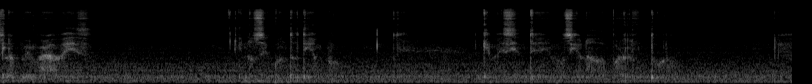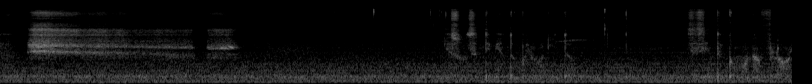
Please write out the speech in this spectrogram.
es la primera vez en no sé cuánto tiempo que me siento emocionado por el futuro. Es un sentimiento muy bonito. Se siente como una flor,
